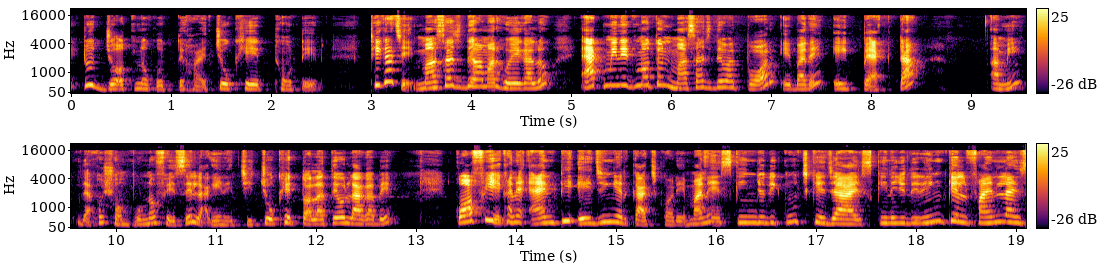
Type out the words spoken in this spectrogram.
একটু যত্ন করতে হয় চোখের ঠোঁটের। ঠিক আছে? মাসাজ দেওয়া আমার হয়ে গেল। এক মিনিট মতন মাসাজ দেওয়ার পর এবারে এই প্যাকটা আমি দেখো সম্পূর্ণ ফেসে লাগিয়ে নিচ্ছি। চোখের তলাতেও লাগাবে। কফি এখানে অ্যান্টি এজিংয়ের কাজ করে। মানে স্কিন যদি কুঁচকে যায় স্কিনে যদি রিঙ্কেল ফাইন লাইন্স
